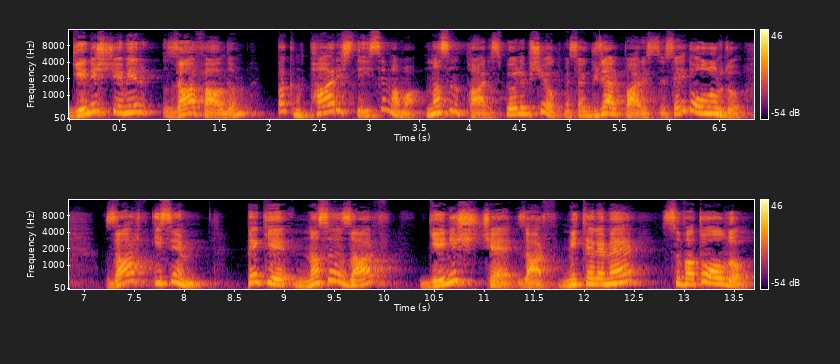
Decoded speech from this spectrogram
Genişçe bir zarf aldım. Bakın Paris'te isim ama nasıl Paris? Böyle bir şey yok. Mesela güzel Paris deseydi olurdu. Zarf isim. Peki nasıl zarf? Genişçe zarf. Niteleme sıfatı oldu.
